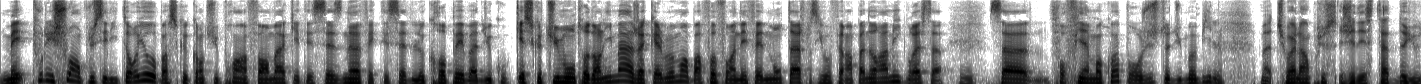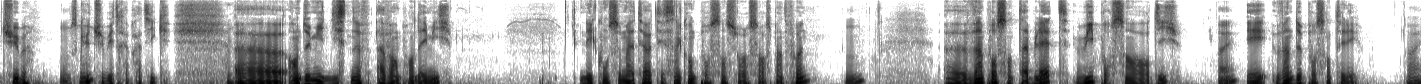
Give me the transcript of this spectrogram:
Mais tous les choix en plus éditoriaux, parce que quand tu prends un format qui était 16-9 et que tu essaies de le cropper, bah du coup, qu'est-ce que tu montres dans l'image? À quel moment? Parfois, il faut un effet de montage parce qu'il faut faire un panoramique. Bref, ça, Mm. ça pour finalement quoi? Pour juste du mobile. Bah, tu vois, là en plus, j'ai des stats de YouTube, parce que Mhm. YouTube est très pratique. Euh, en 2019, avant pandémie, les consommateurs étaient 50% sur leur smartphone, Mhm. euh, 20% tablette, 8% ordi Ouais. et 22% télé. Ouais.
